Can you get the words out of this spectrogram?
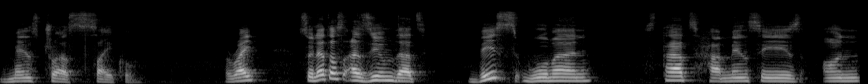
menstrual cycle. All right? So let us assume that this woman starts her menses on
